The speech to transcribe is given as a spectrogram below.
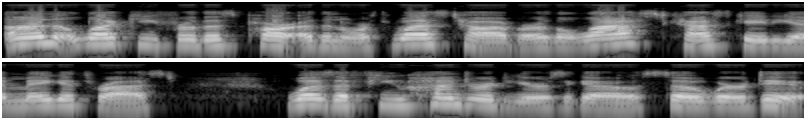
Unlucky for this part of the Northwest, however, the last Cascadia megathrust was a few hundred years ago, so we're due.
